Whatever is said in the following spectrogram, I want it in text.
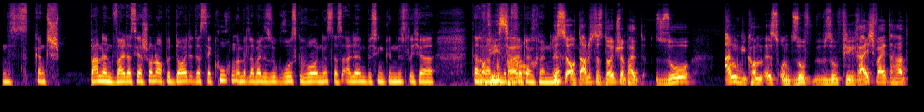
Das ist ganz spannend, weil das ja schon auch bedeutet, dass der Kuchen mittlerweile so groß geworden ist, dass alle ein bisschen genüsslicher daran mitfuttern können. Ne? Ist auch dadurch, dass Deutschrap halt so angekommen ist und so, so viel Reichweite hat,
